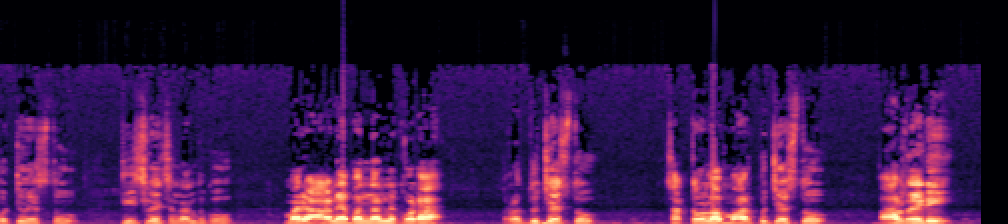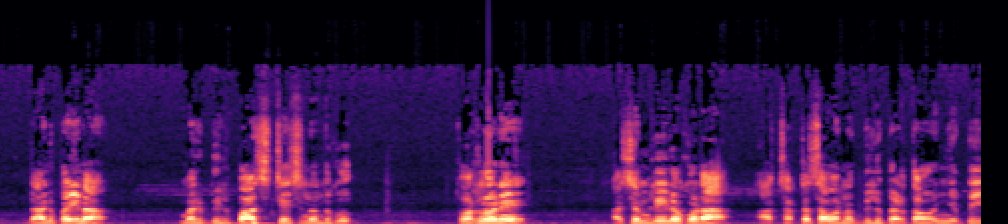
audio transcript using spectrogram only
కొట్టివేస్తూ తీసివేసినందుకు మరి ఆ నిబంధనని కూడా రద్దు చేస్తూ చట్టంలో మార్పు చేస్తూ ఆల్రెడీ దానిపైన మరి బిల్ పాస్ చేసినందుకు త్వరలోనే అసెంబ్లీలో కూడా ఆ చట్ట సవరణ బిల్లు పెడతామని చెప్పి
